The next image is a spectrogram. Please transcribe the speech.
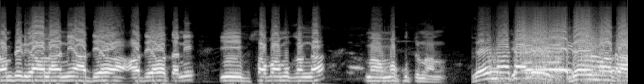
కంప్లీట్ కావాలని ఆ దేవ ఆ దేవతని ఈ సభాముఖంగా మొక్కుతున్నాను. జై మాతా జై మాతా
